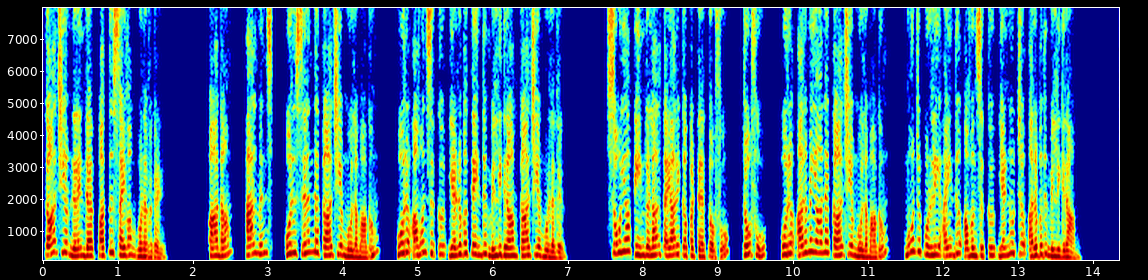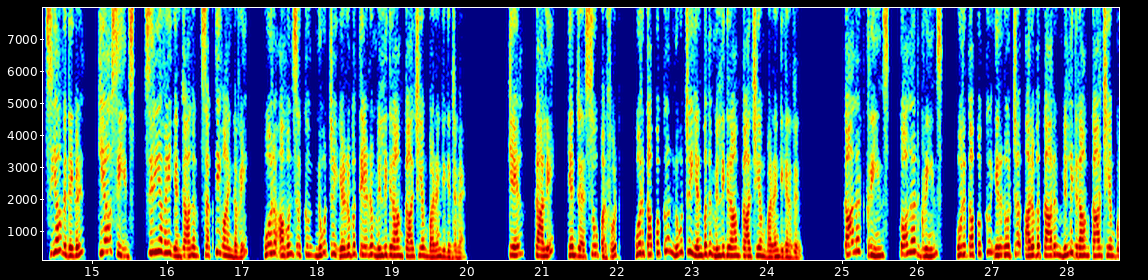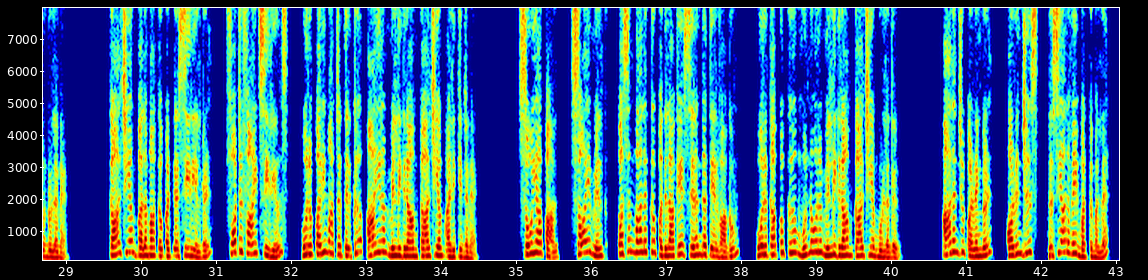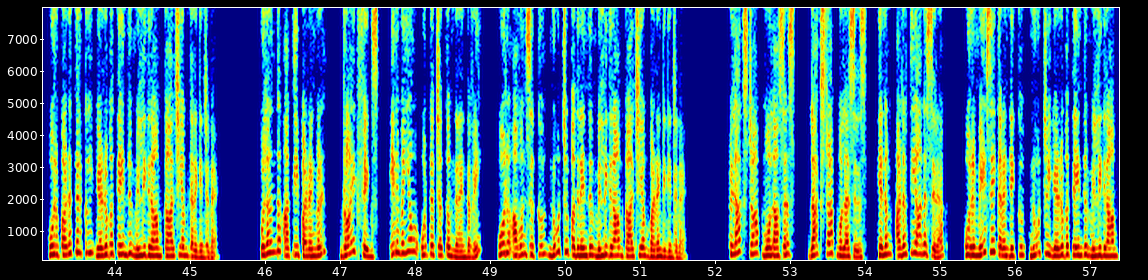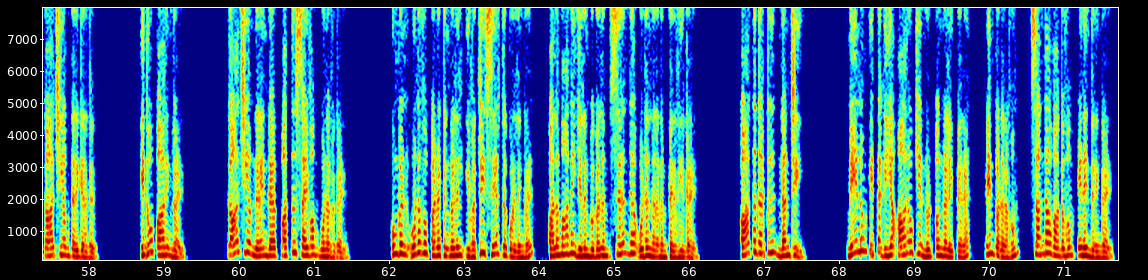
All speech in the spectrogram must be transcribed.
காட்சியம் நிறைந்த பத்து சைவம் உணவுகள். பாதாம் ஆல்மண்ட்ஸ் ஒரு சிறந்த காட்சியம் மூலமாகும். ஒரு அவுன்ஸுக்கு 75 மில்லிகிராம் காட்சியம் உள்ளது. சோயா பீன்களால் தயாரிக்கப்பட்ட டோஃபு டோஃபு ஒரு அருமையான காட்சியம் மூலமாகும். மூன்று புள்ளி ஐந்து அவன்ஸுக்கு எண்ணூற்று அறுபது மில்லிகிராம். சியா விதைகள் கியா சீட்ஸ் சிறியவை என்றாலும் சக்தி வாய்ந்தவை. ஒரு அவுன்ஸுக்கு நூற்று எழுபத்தேழு மில்லிகிராம் காட்சியம் வழங்குகின்றன. கேல் காலே என்ற சூப்பர் ஃபுட் ஒரு கப்புக்கு நூற்று எண்பது மில்லிகிராம் காட்சியம் வழங்குகிறது. காலட் கிரீன்ஸ் காலட் கிரீன்ஸ் ஒரு கப்புக்கு இருநூற்று அறுபத்தாறு மில்லிகிராம் காட்சியம் கொண்டுள்ளன. கால்சியம் பலமாக்கப்பட்ட சீரியல்கள் ஃபோர்டிஃபைட் சீரியல்ஸ் ஒரு பரிமாற்றத்திற்கு ஆயிரம் மில்லிகிராம் கால்சியம் அளிக்கின்றன. சோயா பால் சோய் மில்க் பசும்பாலுக்கு பதிலாக சிறந்த தேர்வாகும் ஒரு கப்புக்கு முன்னூறு மில்லிகிராம் கால்சியம் உள்ளது. ஆரஞ்சு பழங்கள் ஆரஞ்சஸ் ருசியானவை மட்டுமல்ல ஒரு பழத்திற்கு 75 மில்லிகிராம் கால்சியம் தருகின்றன. உலர்ந்த அத்தி பழங்கள் ட்ரைட் ஃபிக்ஸ் இனிமையும் ஊட்டச்சத்தும் நிறைந்தவை ஒரு அவுன்ஸுக்கு நூற்று பதினைந்து மில்லிகிராம் கால்சியம் வழங்குகின்றன. Black stop molasses black stop molasses எனும் அடர்த்தியான சிரப் ஒரு மேசை கரண்டிக்கு நூற்று எழுபத்தைந்து மில்லிகிராம் கால்சியம் தருகிறது. இதோ பாருங்கள் கால்சியம் நிறைந்த பத்து சைவம் உணவுகள். உங்கள் உணவு பழக்கங்களில் இவற்றை சேர்த்துக் கொள்ளுங்கள். பலமான எலும்புகளும் சிறந்த உடல் நலம் பெறுவீர்கள். பார்த்ததற்கு நன்றி. மேலும் இத்தகைய ஆரோக்கிய நுட்பங்களை பெற பின்தொடரவும் சந்தாவாகவும் இணைந்திருங்கள்.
